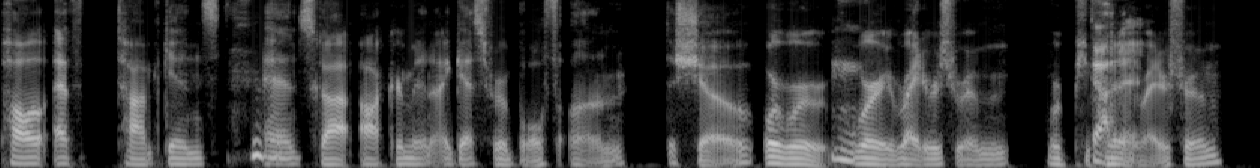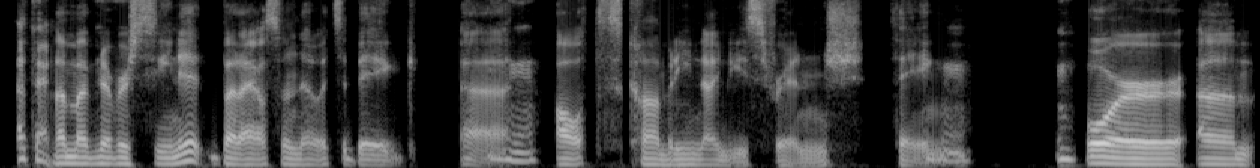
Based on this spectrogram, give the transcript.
Paul F. Tompkins and Scott Aukerman, I guess, were both on the show or were Mm. were writers' room, were people in writers' room. Okay. Um, I've never seen it, but I also know it's a big uh Mhm, alt comedy 90s fringe thing. Mhm. Or um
